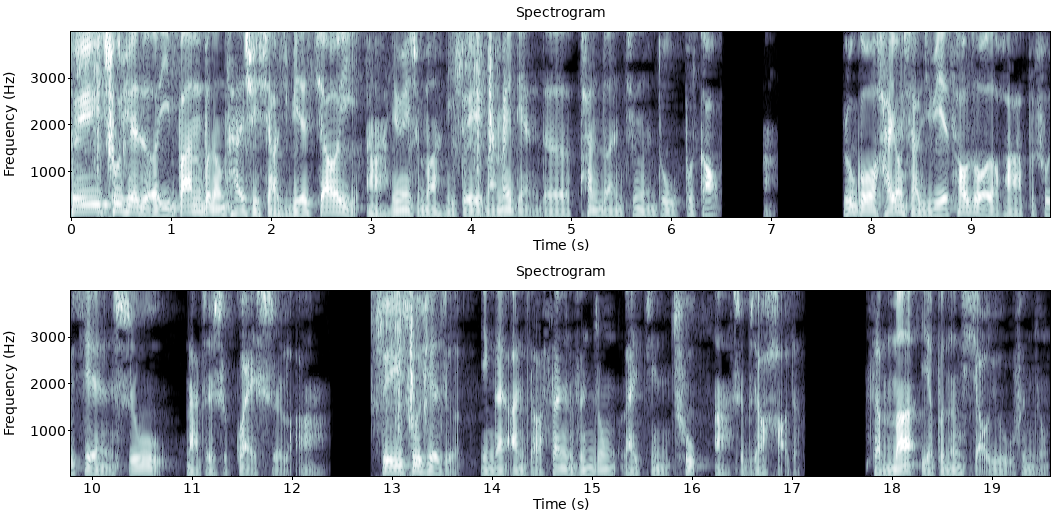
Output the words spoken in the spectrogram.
对于初学者，一般不能采取小级别交易啊，因为什么？你对买卖点的判断精准度不高啊。如果还用小级别操作的话，不出现失误，那这是怪事了啊。对于初学者，应该按照三十分钟来进出啊，是比较好的。怎么也不能小于五分钟，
